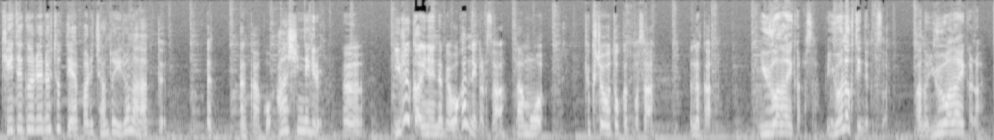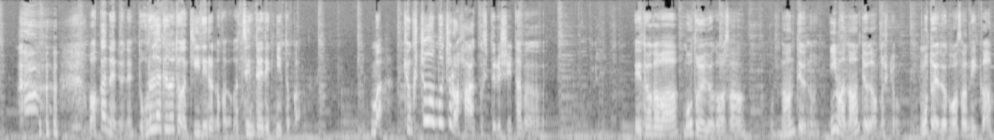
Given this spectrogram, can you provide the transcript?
聞いてくれる人ってやっぱりちゃんといるんだなって。なんかこう安心できる。うん。いるかいないんだか分かんないからさ。あもう局長とかもさなんか言わないからさ。言わなくていいんだけどさ。あの言わないから。分かんないんだよね。どれだけの人が聞いてるのかとか全体的にとか。まあ局長はもちろん把握してるし多分江戸川？元江戸川さん？なんていうの？今なんていうのあの人？元江戸川さんでいいか？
